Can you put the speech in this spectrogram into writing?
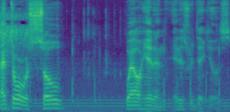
That door was so well hidden. It is ridiculous.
